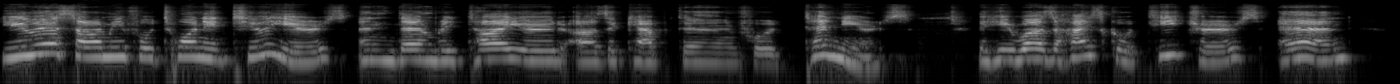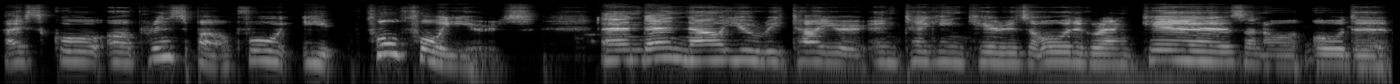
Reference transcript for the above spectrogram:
US Army for 22 years, and then retired as a captain for 10 years. He was a high school teachers and high school uh, principal for full four years. And then now you retire and taking care of all the grandkids and all, all the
